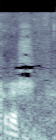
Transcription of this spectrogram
Question.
